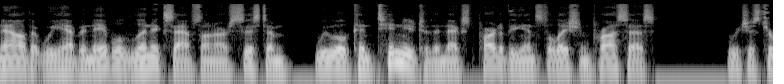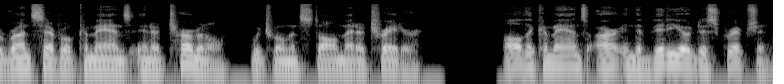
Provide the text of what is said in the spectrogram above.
Now that we have enabled Linux apps on our system, we will continue to the next part of the installation process, which is to run several commands in a terminal, which will install MetaTrader. All the commands are in the video description.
